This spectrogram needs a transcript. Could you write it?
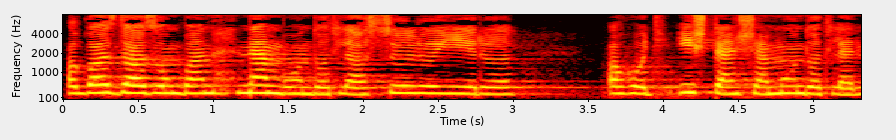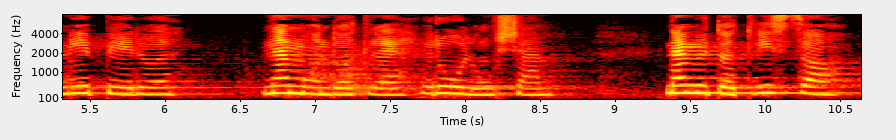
A gazda azonban nem mondott le a szőlőjéről, ahogy Isten sem mondott le népéről, nem mondott le rólunk sem. Nem ütött vissza,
